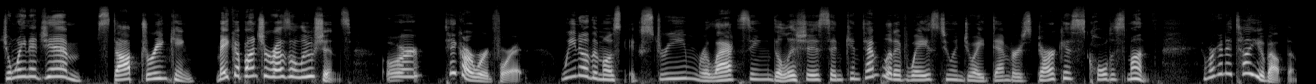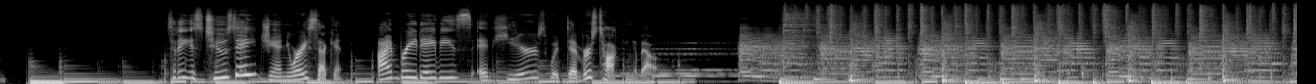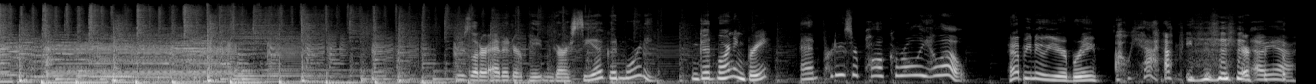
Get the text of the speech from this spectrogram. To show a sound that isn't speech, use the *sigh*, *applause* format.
join a gym, stop drinking, make a bunch of resolutions, or take our word for it. We know the most extreme, relaxing, delicious, and contemplative ways to enjoy Denver's darkest, coldest month, and we're going to tell you about them. Today is Tuesday, January 2nd. I'm Bree Davies, and here's what Denver's talking about. Newsletter editor Peyton Garcia, good morning. Good morning, Bree. And producer Paul Karolyi, hello. Happy New Year, Bree. Oh, yeah, *laughs* happy New *laughs* Year. Oh yeah.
